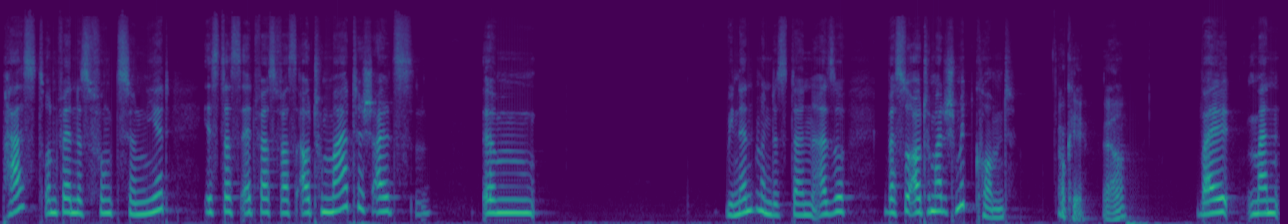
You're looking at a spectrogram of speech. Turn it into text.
passt und wenn es funktioniert, ist das etwas, was automatisch als, ähm, wie nennt man das dann? Also, was so automatisch mitkommt. Okay, ja. Weil man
